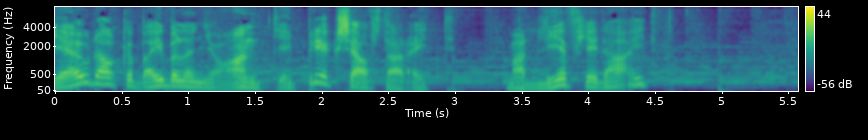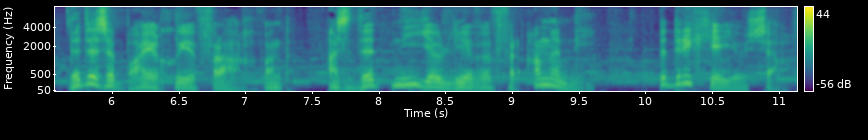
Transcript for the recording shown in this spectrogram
Jy hou dalk 'n Bybel in jou hand, jy preek selfs daaruit, maar leef jy daaruit? Dit is 'n baie goeie vraag, want as dit nie jou lewe verander nie, bedrieg jy jouself.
